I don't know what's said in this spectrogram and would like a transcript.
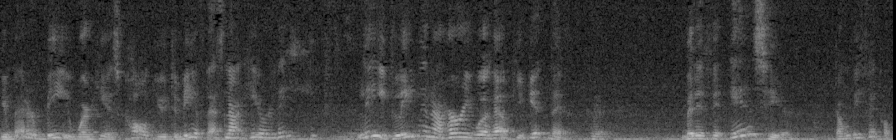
You better be where He has called you to be. If that's not here, leave. Leave. Leave in a hurry will help you get there. But if it is here, don't be fickle.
